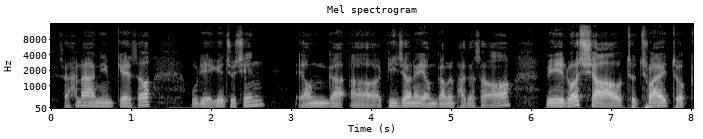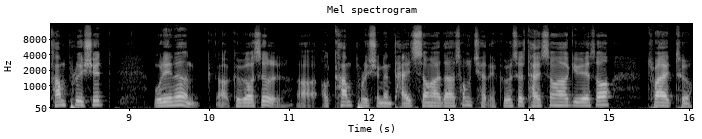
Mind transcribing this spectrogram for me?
그래서 하나님께서 우리에게 주신 영감, 어, 비전의 영감을 받아서 we rush out to try to accomplish it. 우리는 어, 그것을 어, accomplish는 달성하다, 성취하다. 그것을 달성하기 위해서 try to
